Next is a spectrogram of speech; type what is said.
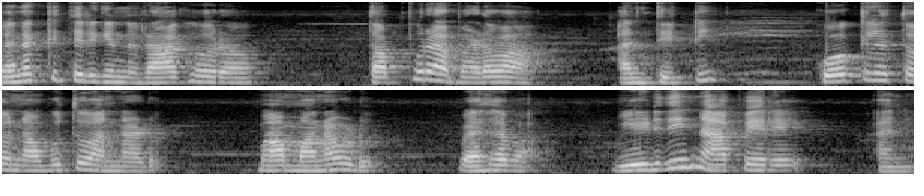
వెనక్కి తిరిగిన రాఘవరావు తప్పురా బడవా అని తిట్టి కోకిలతో నవ్వుతూ అన్నాడు. మా మనవడు వెధవ వీడిది నా పేరే అని.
